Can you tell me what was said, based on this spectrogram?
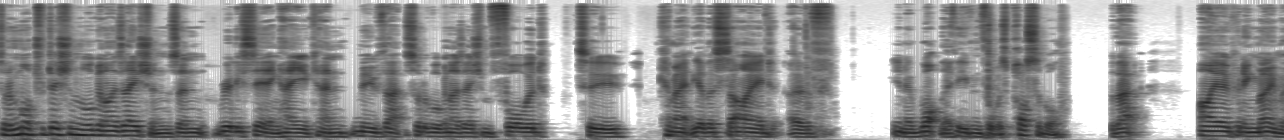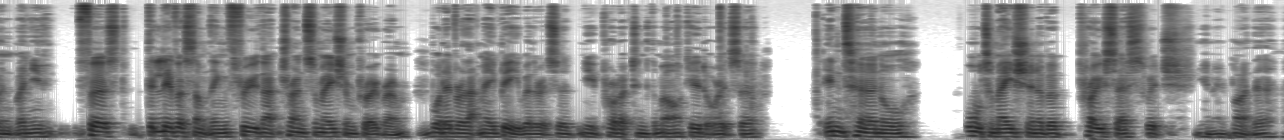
sort of more traditional organizations and really seeing how you can move that sort of organization forward to come out the other side of you know what they even thought was possible. That eye-opening moment when you first deliver something through that transformation program whatever that may be whether it's a new product into the market or it's a internal automation of a process which you know like the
